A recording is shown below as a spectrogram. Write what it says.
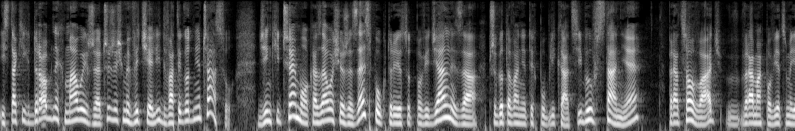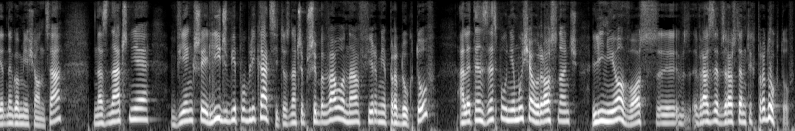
i z takich drobnych, małych rzeczy żeśmy wycięli dwa tygodnie czasu, dzięki czemu okazało się, że zespół, który jest odpowiedzialny za przygotowanie tych publikacji, był w stanie pracować w ramach powiedzmy jednego miesiąca na znacznie większej liczbie publikacji. To znaczy, przybywało nam w firmie produktów, ale ten zespół nie musiał rosnąć liniowo z, wraz ze wzrostem tych produktów.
